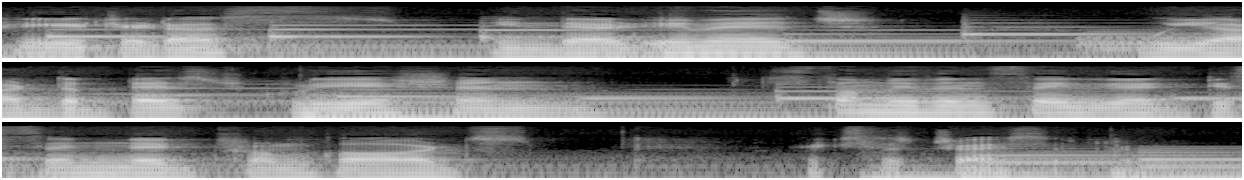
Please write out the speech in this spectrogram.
created us in their image. We are the best creation. Some even say we are descended from gods, etc. etc.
